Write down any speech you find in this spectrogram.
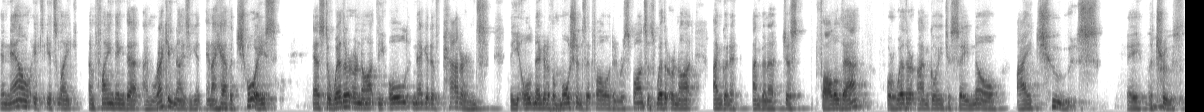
And now it's, it's like I'm finding that I'm recognizing it and I have a choice as to whether or not the old negative patterns, the old negative emotions that followed in responses, whether or not I'm going to I'm going to just follow that or whether I'm going to say no, I choose okay, the truth.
